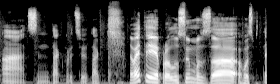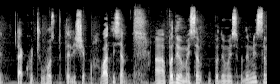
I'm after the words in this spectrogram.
А, це не так працює, так. Давайте проголосуємо за госпіталь. Так, хочу в госпіталі ще поховатися. А, подивимося, подивимося, подивимося.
